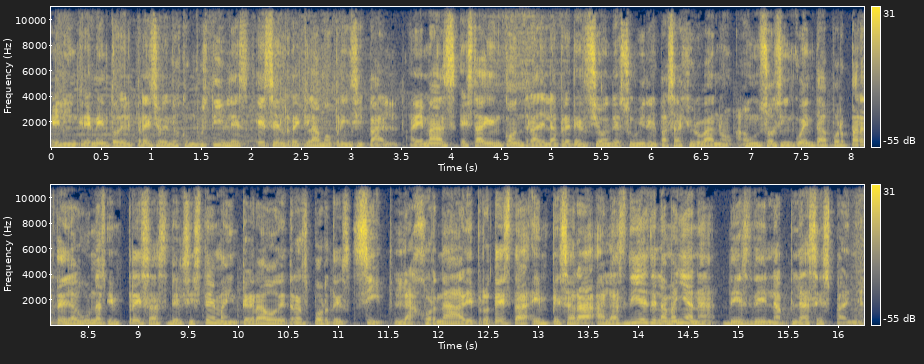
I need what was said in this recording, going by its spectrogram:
El incremento del precio de los combustibles es el reclamo principal. Además, están en contra de la pretensión de subir el pasaje urbano a un sol 50 por parte de algunas empresas del Sistema Integrado de Transportes SIT. La jornada de protesta empezará a las 10 de la mañana desde la Plaza España.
